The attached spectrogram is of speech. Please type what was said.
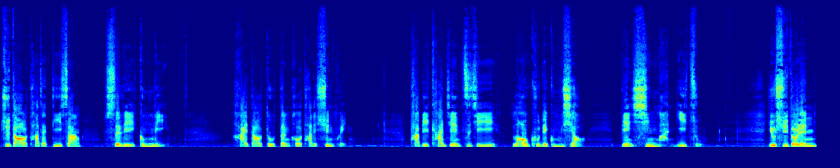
直到他在地上设立公理。海岛都等候他的训诲，他必看见自己劳苦的功效，便心满意足。有许多人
